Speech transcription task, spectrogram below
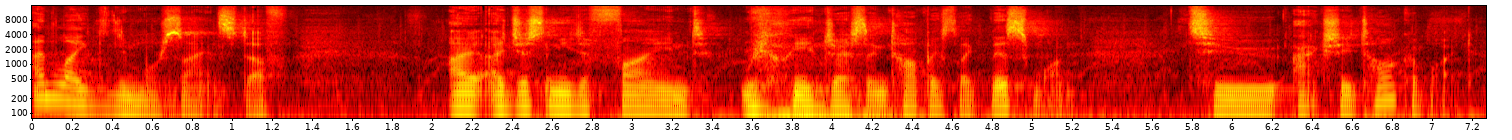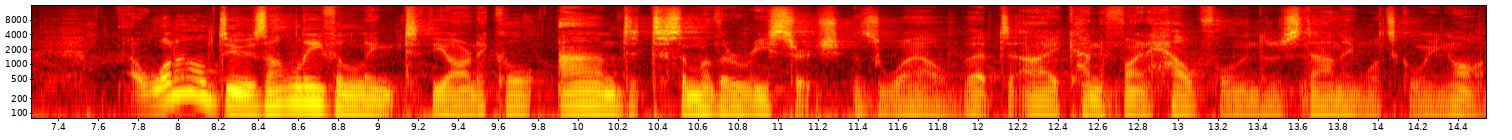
I'd like to do more science stuff. I, I just need to find really interesting topics like this one to actually talk about. What I'll do is I'll leave a link to the article and to some other research as well that I kind of find helpful in understanding what's going on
